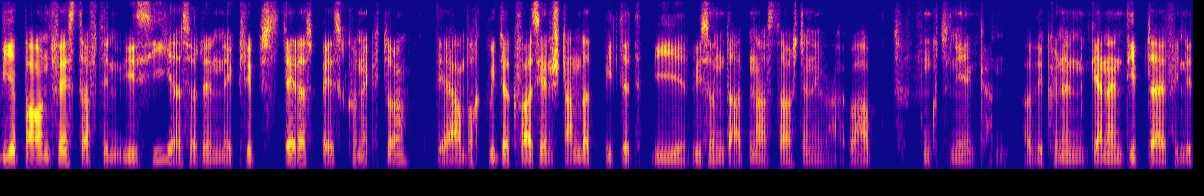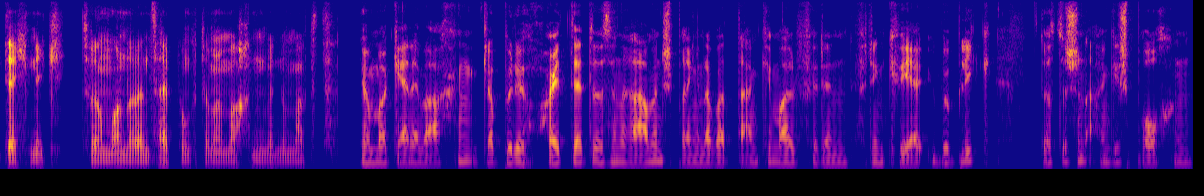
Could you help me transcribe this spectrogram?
Wir bauen fest auf den EC, also den Eclipse Data Space Connector, der einfach wieder quasi einen Standard bietet, wie, wie so ein Datenaustausch dann überhaupt funktionieren kann. Aber wir können gerne einen Deep Dive in die Technik zu einem anderen Zeitpunkt einmal machen, wenn du magst. Ja, mal gerne machen. Ich glaube, würde heute etwas einen Rahmen sprengen, aber danke mal für den, für den Querüberblick. Du hast es schon angesprochen,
